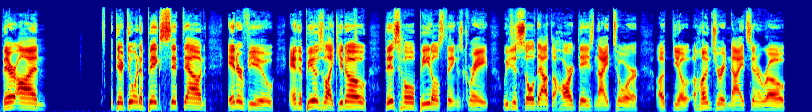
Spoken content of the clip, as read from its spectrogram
they're on, they're doing a big sit down interview, and the Beatles are like, you know, this whole Beatles thing's great. We just sold out the Hard Day's Night tour, uh, you know, 100 nights in a row.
